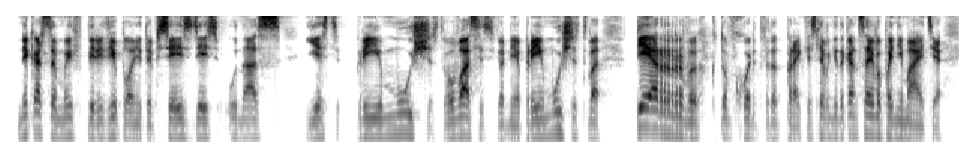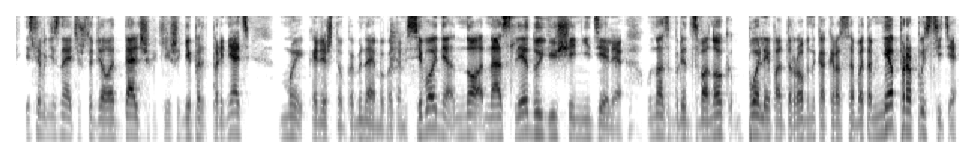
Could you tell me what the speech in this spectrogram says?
мне кажется, мы впереди планеты всей. Здесь у нас есть преимущество, у вас есть, вернее, преимущество первых, кто входит в этот проект. Если вы не до конца его понимаете, если вы не знаете, что делать дальше, какие шаги предпринять, мы, конечно, упоминаем об этом сегодня, но на следующей неделе у нас будет звонок более подробно как раз об этом. Не пропустите,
